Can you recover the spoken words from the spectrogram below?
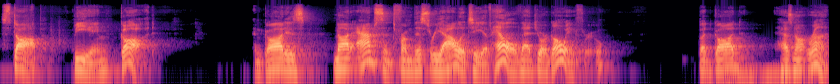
stop being God. And God is not absent from this reality of hell that you're going through, but God has not run,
